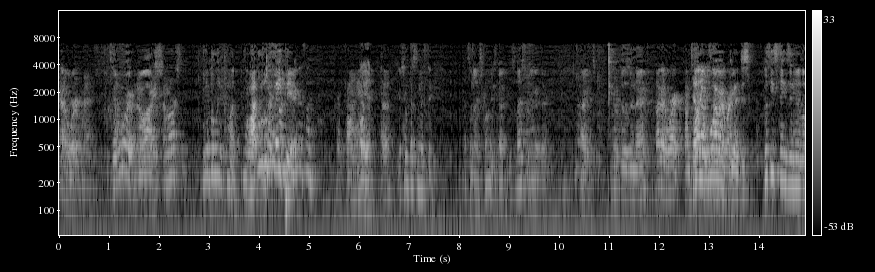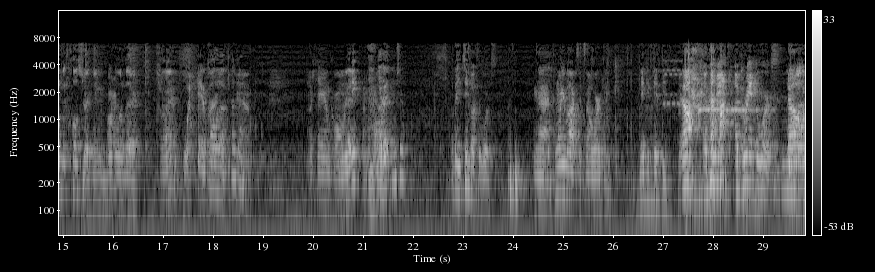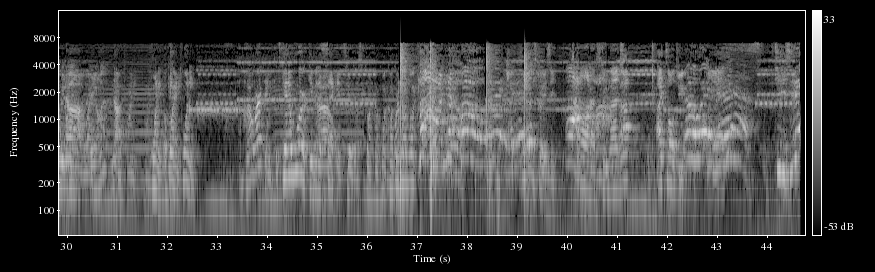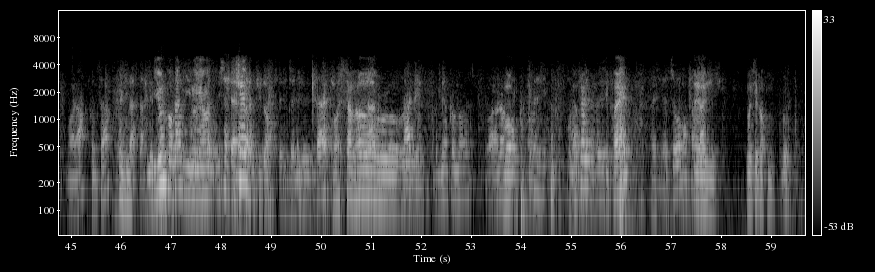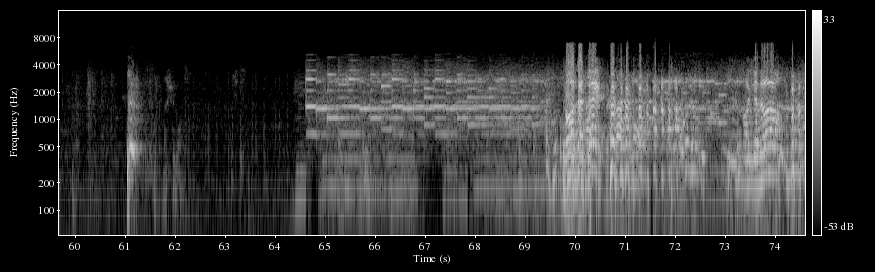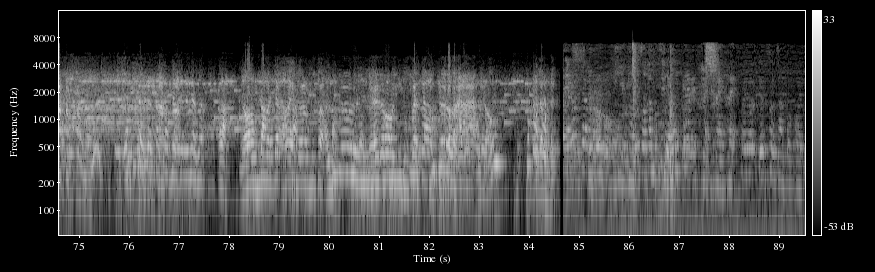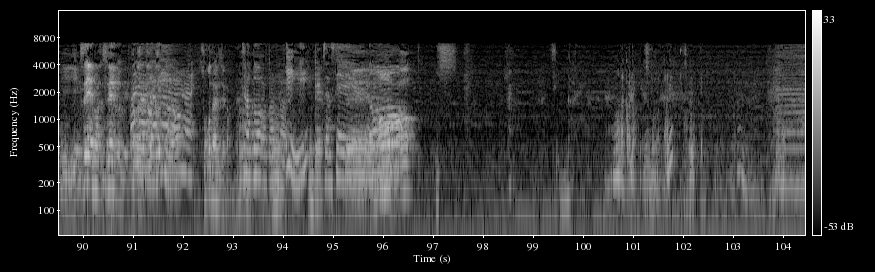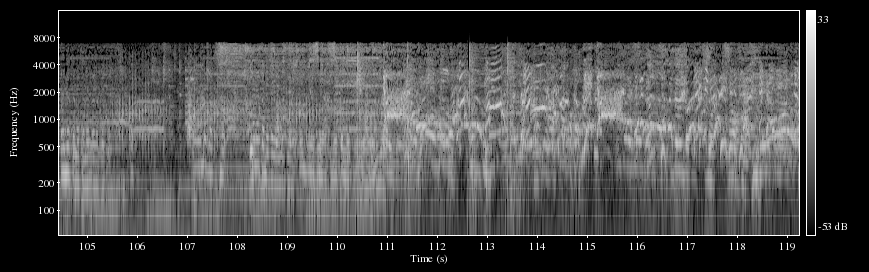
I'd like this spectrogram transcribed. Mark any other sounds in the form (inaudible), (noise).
I gonna work, man. It's gonna work. No, Watch. it's not working. You believe? Come on. What? Have a little faith there. Her phone Oh, yeah. Huh? You're so pessimistic. That's a nice one he's got. It's a nice one you got there. All right, put those in there. It's Not gonna work. I'm It's telling you, gonna it's not gonna work. work. Good. Just put these things in here a little bit closer, I think, and work a little better. All right. Whatever. Call it up. Okay. Okay, I'm calling. You ready? I'm I calling. bet, I bet you ten bucks it works. Nah, 20 bucks, it's not working. Make it fifty. Ah. (laughs) A grant. A grant. It works. No, we no, on? wait. We on? No, 20. 20. Okay, 20. It's not working. It's gonna work. Give it a second. Here it goes. Come on, come on, come on, come on, come on. Oh, no! That's crazy. Oh, that's too much. Ah, I told you. No way, man! Voilà, comme ça. Il est où le portable Il est meilleur. Michel, tu dors, je t'avais déjà dit. Tac. Oh, ça va. Tac. Bien commence. Voilà. Bon. Vas-y. On appelle. Tu es prêt Vas-y, vas-y. Allez, vas-y. Bon, c'est parti. Go. Je suis bon. Oh, ça le fait (laughs) ¡Oiganó! No, no, arrête, non, Mais non, vous faites ça. Non. いいせーの、せーので。そこ大事だからね。ちゃんと、いいじゃあせーの。の。まだかな？ちょっと待って、あれちょっと待って。あ、なったなったなったなった。あ、まだ、はい。あなたまたやめて。あ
